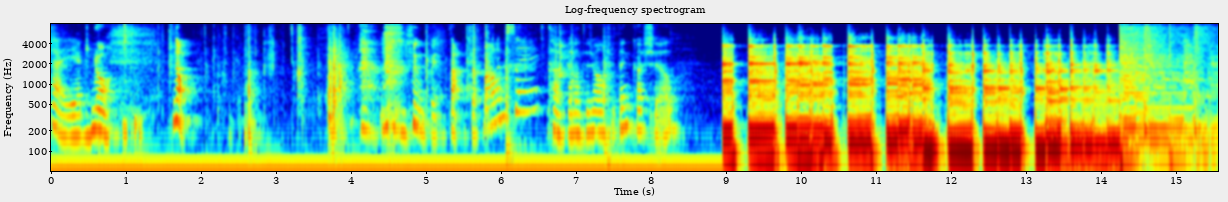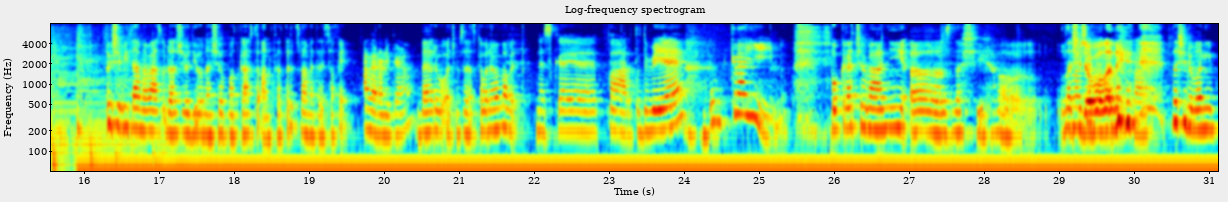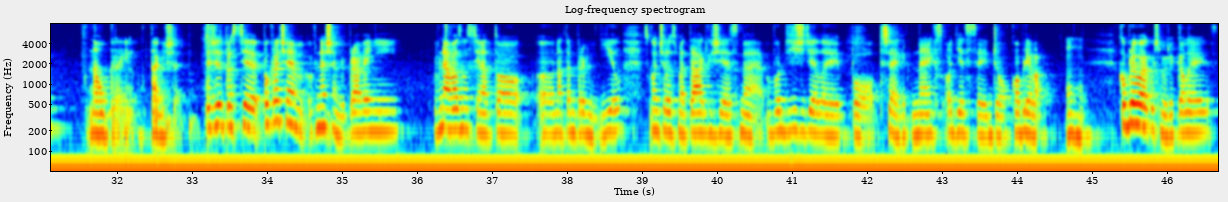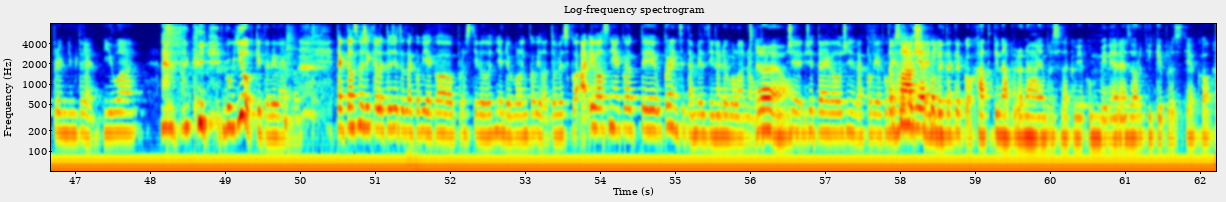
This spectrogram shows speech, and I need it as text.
To je jedno. No. Úplně. Tak, zapálím si. Tak, já na to, že mám furt ten kašel. Takže vítáme vás u dalšího dílu našeho podcastu Unfiltered. S vámi tady Sofie. A Veronika. Béru, o čem se dneska budeme bavit? Dneska je part dvě Ukrajín. Pokračování uh, z našich, uh, naší našeho- dovolený, naší dovolený na Ukrajinu. Takže, Takže prostě pokračujeme v našem vyprávění v návaznosti na to, eh, na ten první díl. Skončili jsme tak, že jsme odjížděli po třech dnech z Oděsy do Kobljeva. uh-huh. Kobrevo, jak už jsme říkali, v prvním teda díle, takový dvoudílovky tady najednou. Tak tam jsme říkali to, že to je takový jako prostě vyloženě dovolenkový letovisko a i vlastně jako ty Ukrajinci tam jezdí na dovolenou. Jo, jo. Že, že to je vyloženě takový jako tam jsou hodně vyhlášený. jakoby, tak jako chatky na pronájem, prostě takový jako mini rezortíky, prostě jako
